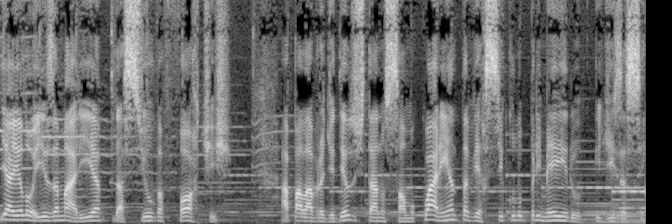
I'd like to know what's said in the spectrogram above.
e a Heloísa Maria da Silva Fortes. A palavra de Deus está no Salmo 40, versículo 1 e diz assim:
